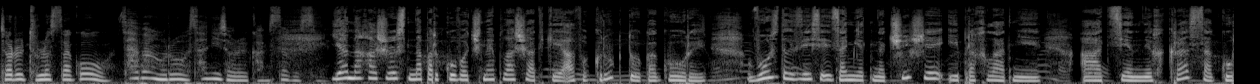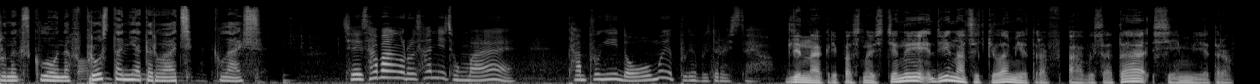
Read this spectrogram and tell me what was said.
저를 둘러싸고 사방으로 산이 저를 감싸고 있습니다. Я нахожусь на парковочной площадке, а вокруг только горы. Воздух здесь заметно чище и прохладнее, а от ценных красок горных склонов просто не оторвать глаз. 제 사방으로 산이 정말 단풍이 너무 예쁘게 물들어 있어요. Длина крепостной стены 12 километров, а высота 7 метров.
